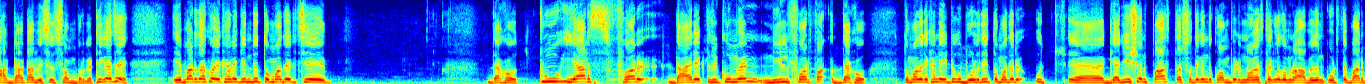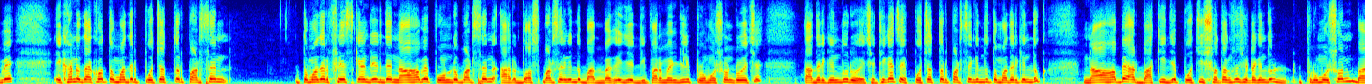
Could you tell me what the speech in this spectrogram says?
আর ডাটাবেসেস সম্পর্কে, ঠিক আছে? এবার দেখো, এখানে কিন্তু তোমাদের যে দেখো two years for direct recruitment নীল ফর দেখো, তোমাদের এখানে এটুকু বলে দিই, তোমাদের উচ্চ গ্র্যাজুয়েশন পাস তার সাথে কিন্তু কম্পিউটার নলেজ থাকলে তোমরা আবেদন করতে পারবে। এখানে দেখো, তোমাদের পঁচাত্তর পার্সেন্ট তোমাদের ফ্রেশ ক্যান্ডিডেটদের না হবে, পনেরো পার্সেন্ট আর দশ পার্সেন্ট কিন্তু বাদবাকি যে ডিপার্টমেন্টালি প্রমোশন রয়েছে, তাদের কিন্তু রয়েছে, ঠিক আছে? পঁচাত্তর পার্সেন্ট কিন্তু তোমাদের কিন্তু নেওয়া হবে আর বাকি যে পঁচিশ শতাংশ, সেটা কিন্তু প্রমোশন বা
